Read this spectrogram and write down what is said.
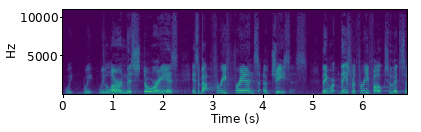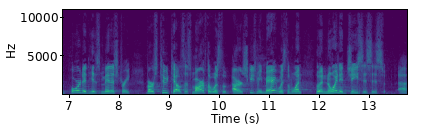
we, we, we learn this story is, is about three friends of Jesus. They were, these were three folks who had supported his ministry. Verse 2 tells us Martha was the, or excuse me, Mary was the one who anointed Jesus' uh,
